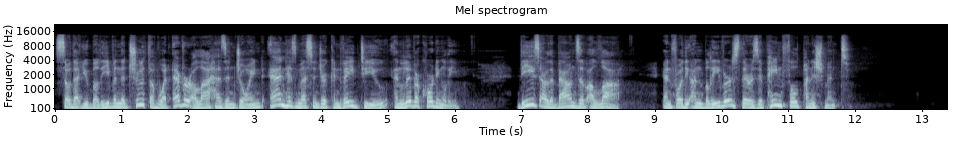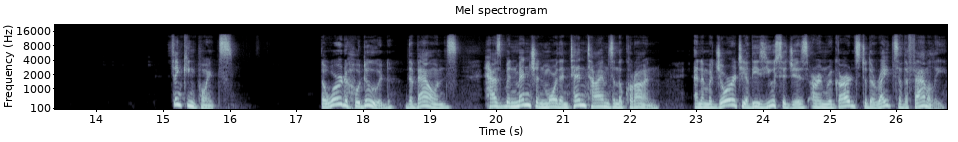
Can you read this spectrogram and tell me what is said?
so that you believe in the truth of whatever Allah has enjoined and His Messenger conveyed to you and live accordingly. These are the bounds of Allah, and for the unbelievers there is a painful punishment. Thinking points The word hudud, the bounds, has been mentioned more than 10 times in the Quran, and a majority of these usages are in regards to the rights of the family.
